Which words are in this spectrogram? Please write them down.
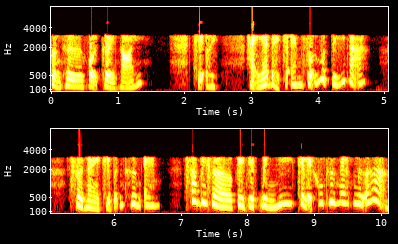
Phượng Thư vội cười nói, chị ơi, hãy à, để cho em dỗi một tí đã. Giờ này chị vẫn thương em, sao bây giờ vì việc Bình Nhi chị lại không thương em nữa à?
